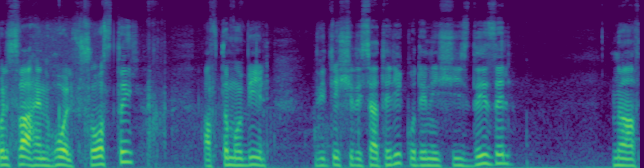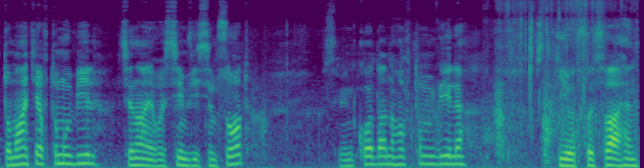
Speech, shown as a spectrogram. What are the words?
Volkswagen Golf 6. Автомобіль 2010 рік, 1,6 дизель. На автоматі автомобіль. Ціна його 7800. Ось Він код даного автомобіля. Ось такий от Volkswagen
